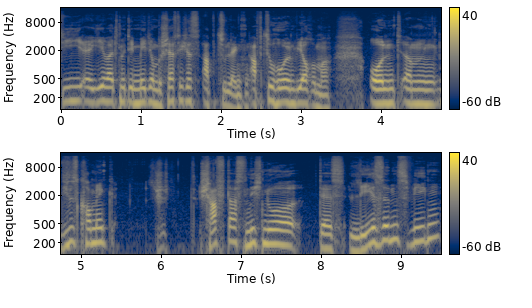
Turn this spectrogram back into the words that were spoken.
die äh, jeweils mit dem Medium beschäftigt ist, abzulenken, abzuholen, wie auch immer. Und ähm, dieses Comic schafft das nicht nur des Lesens wegen,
